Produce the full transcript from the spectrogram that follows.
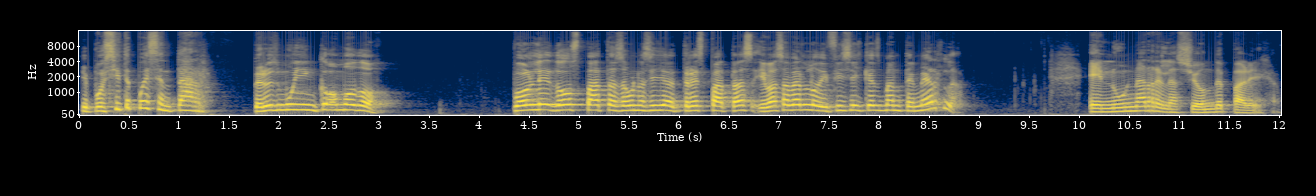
y pues sí te puedes sentar, pero es muy incómodo. Ponle dos patas a una silla de tres patas y vas a ver lo difícil que es mantenerla. En una relación de pareja,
